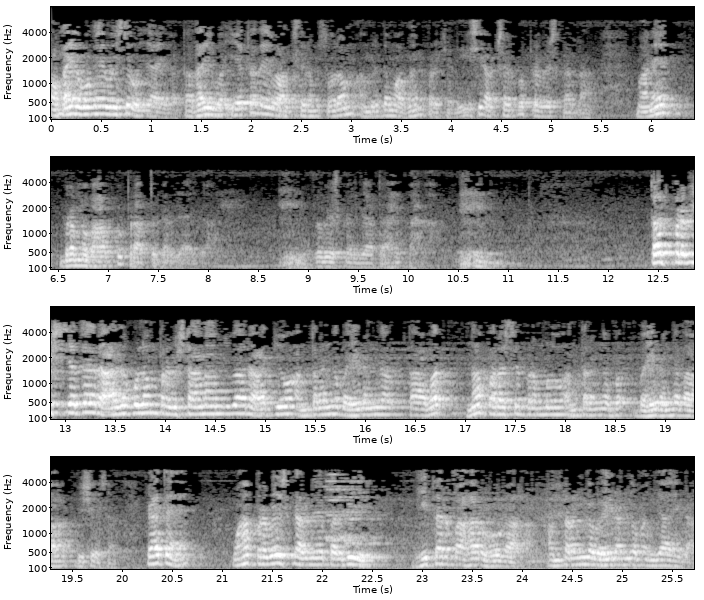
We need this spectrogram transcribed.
अभय हो गए, वैसे हो जाएगा। तथा ये तदैव अक्षरम स्वरम अमृतम अभयम परीक्षा इसी अक्षर को प्रवेश करना, माने ब्रह्म भाव को प्राप्त कर जाएगा। प्रवेश कर जाता है कहा। तत्प्रविश्य राजकुलम प्रविष्टान राज्यों अंतरंग बहिरंगतावत न परस्य ब्रह्मणो अंतरंग बहिरंगता विशेष। कहते हैं, वहाँ प्रवेश करने पर भी भीतर बाहर होगा, अंतरंग बहिरंग बन जाएगा।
